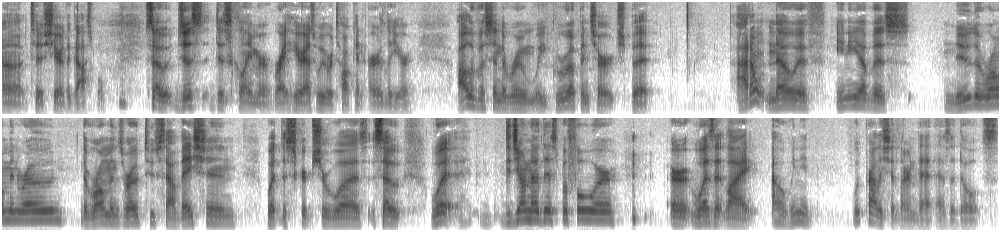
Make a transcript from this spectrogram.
Uh, to share the gospel. So, just disclaimer right here, as we were talking earlier, all of us in the room, we grew up in church, but I don't know if any of us knew the Roman road, the Romans road to salvation, what the scripture was. So, what did y'all know this before, or was it like, oh, we need, we probably should learn that as adults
